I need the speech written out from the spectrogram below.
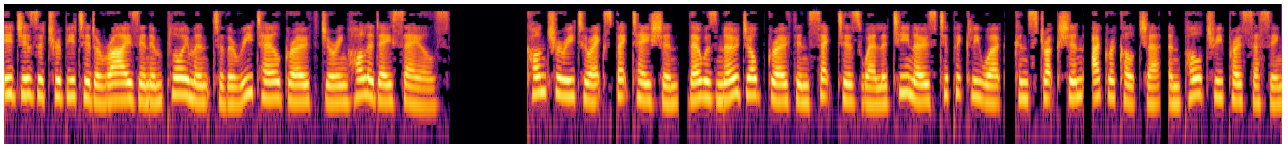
Idris attributed a rise in employment to the retail growth during holiday sales. Contrary to expectation, there was no job growth in sectors where Latinos typically work construction, agriculture, and poultry processing.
